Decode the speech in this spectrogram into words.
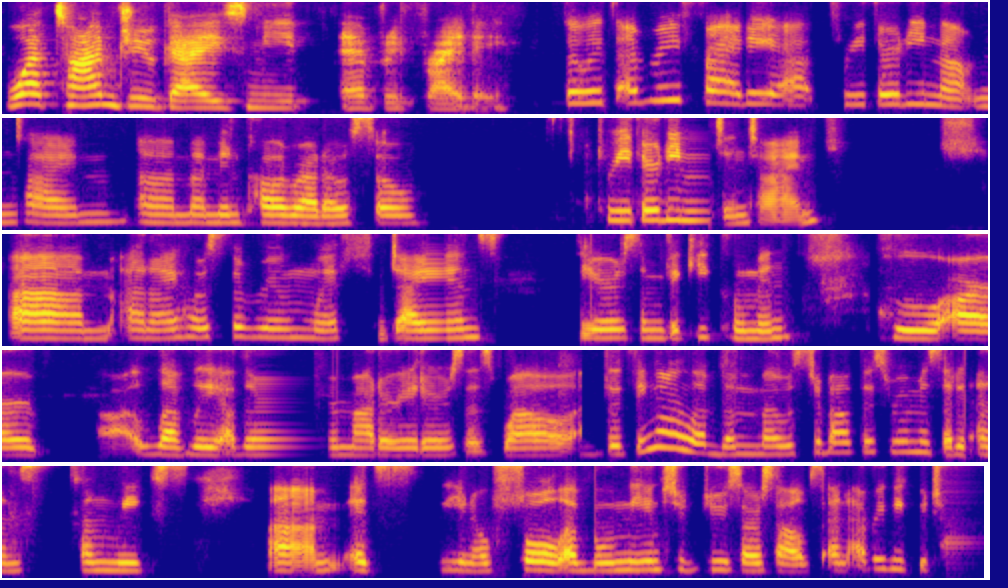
what time do you guys meet every friday so it's every Friday at 3:30 Mountain Time. Um, I'm in Colorado, so 3:30 Mountain Time. Um, and I host the room with Diane Sears and Vicky Kuman, who are uh, lovely other moderators as well. The thing I love the most about this room is that it ends some weeks. Um, it's you know full of when we introduce ourselves, and every week we talk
